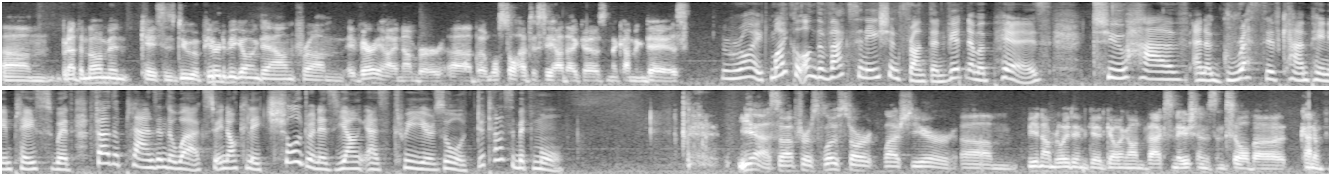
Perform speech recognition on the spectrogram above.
Um, but at the moment, cases do appear to be going down from a very high number, uh, but we'll still have to see how that goes in the coming days. Right. Michael, on the vaccination front, then, Vietnam appears to have an aggressive campaign in place with further plans in the works to inoculate children as young as three years old. Do tell us a bit more. Yeah, so after a slow start last year, um, Vietnam really didn't get going on vaccinations until the kind of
